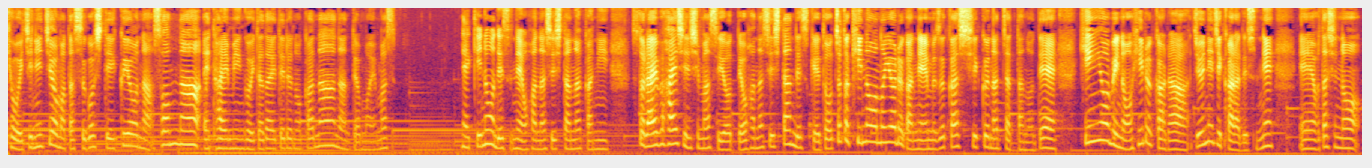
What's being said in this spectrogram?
今日一日をまた過ごしていくようなそんなえタイミングを頂いてるのかななんて思います。で昨日ですねお話しした中にちょっとライブ配信しますよってお話ししたんですけどちょっと昨日の夜がね難しくなっちゃったので金曜日のお昼から12時からですね、えー、私の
